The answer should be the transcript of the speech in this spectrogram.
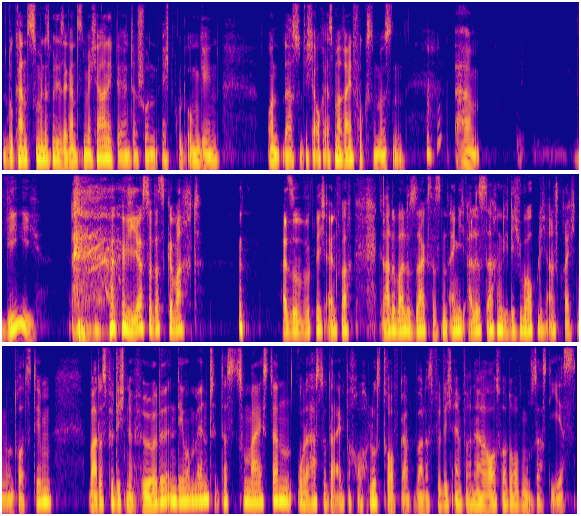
du kannst zumindest mit dieser ganzen Mechanik dahinter schon echt gut umgehen. Und da hast du dich auch erstmal reinfuchsen müssen. Mhm. Ähm, wie? wie hast du das gemacht? Also wirklich einfach, gerade weil du sagst, das sind eigentlich alles Sachen, die dich überhaupt nicht ansprechen. Und trotzdem war das für dich eine Hürde in dem Moment, das zu meistern? Oder hast du da einfach auch Lust drauf gehabt? War das für dich einfach eine Herausforderung, wo du sagst, yes,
